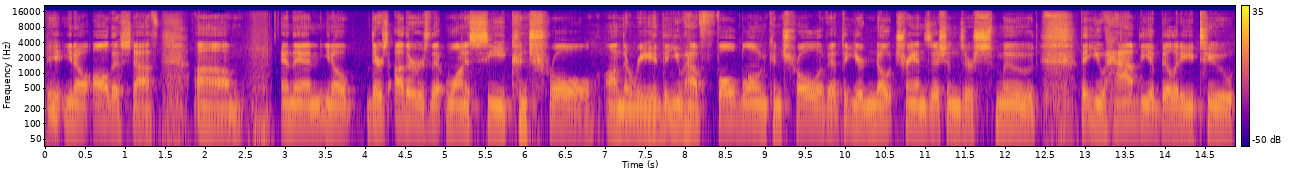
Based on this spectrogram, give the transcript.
you know, all this stuff. Um, and then, you know, there's others that want to see control on the reed, that you have full blown control of it, that your note transitions are smooth, that you have the ability to,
